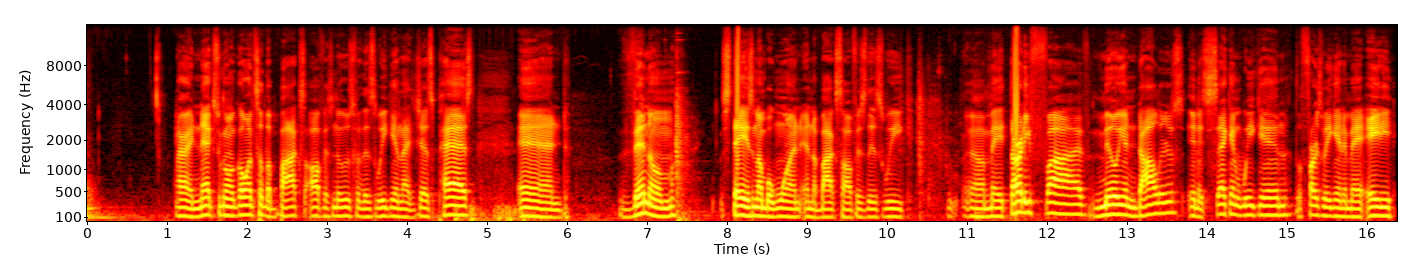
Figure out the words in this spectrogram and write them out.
All right, next we're gonna go into the box office news for this weekend that just passed, and Venom stays number one in the box office this week. Uh, made thirty-five million dollars in its second weekend. The first weekend it made eighty.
